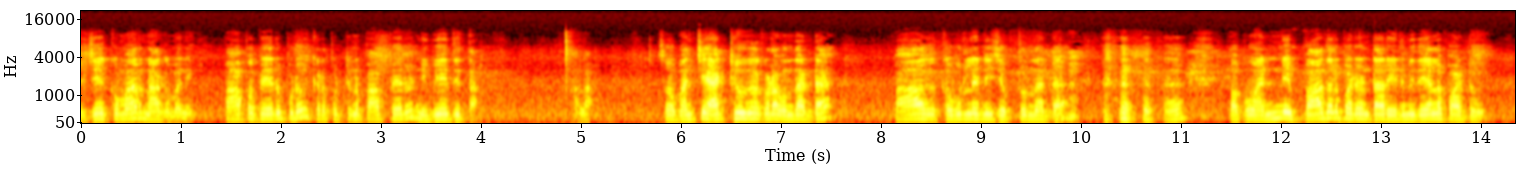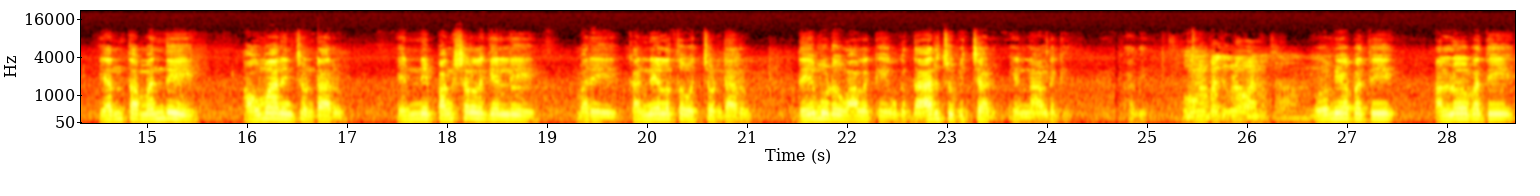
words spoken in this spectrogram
విజయ్ కుమార్ నాగమణి. పాప పేరు ఇప్పుడు ఇక్కడ పుట్టిన పాప పేరు నివేదిత. అలా. సో మంచి యాక్టివ్గా కూడా ఉందంట. బాగా కబుర్లన్నీ చెప్తుందంట. పాపం అన్ని బాధలు పడి ఉంటారు. ఎనిమిదేళ్ళ పాటు ఎంతమంది అవమానించి ఉంటారు. ఎన్ని ఫంక్షన్లకు వెళ్ళి మరి కన్నీళ్ళతో వచ్చి ఉంటారు. దేవుడు వాళ్ళకి ఒక దారి చూపించాడు ఎన్నాళ్ళకి. అది హోమియోపతి కూడా హోమియోపతి అల్లోపతి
